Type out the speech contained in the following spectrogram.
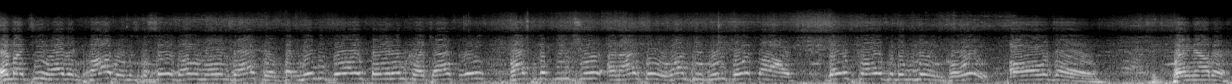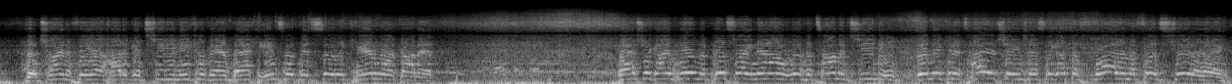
MIT having problems, is all hands active. But NIMBY Ferrari, Phantom, Cartastrophe, Hack to the Future, and I say 1, 2, 3, 4, 5. Those cars have been doing great all day. Right now they're, they're trying to figure out how to get Chibi Van back into the pit so they can work on it. Patrick, I'm here in the pits right now with Atomic Chibi. They're making a tire change as they got the flat on the front straightaway.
